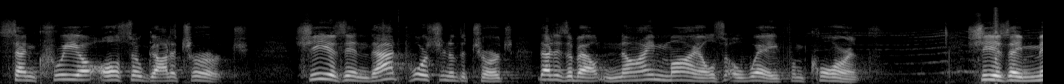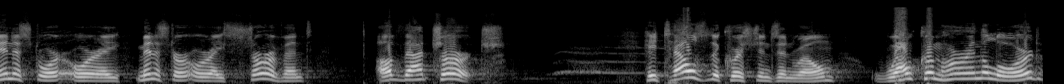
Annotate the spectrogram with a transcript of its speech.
Cenchrea also got a church. She is in that portion of the church that is about nine miles away from Corinth. She is a minister or a minister or a servant of that church. He tells the Christians in Rome, welcome her in the Lord,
